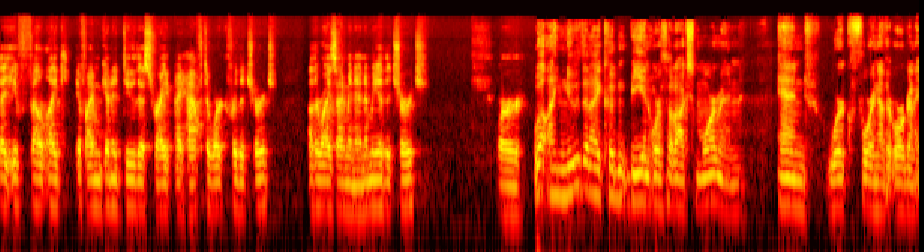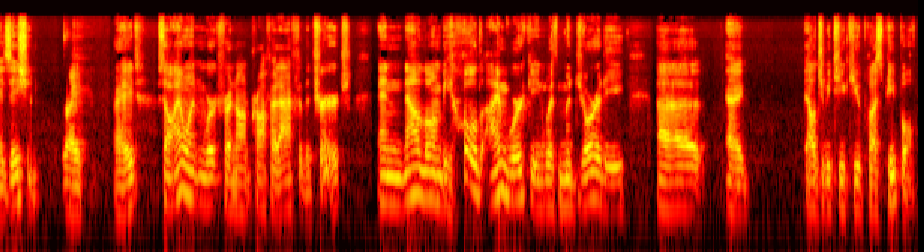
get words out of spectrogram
that you felt like if I'm going to do this right, I have to work for the church, otherwise I'm an enemy of the church? Or Well, I knew that I couldn't be an Orthodox Mormon and work for another organization, right? Right? So I went and worked for a nonprofit after the church, and now lo and behold, I'm working with majority uh, uh, LGBTQ plus people,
